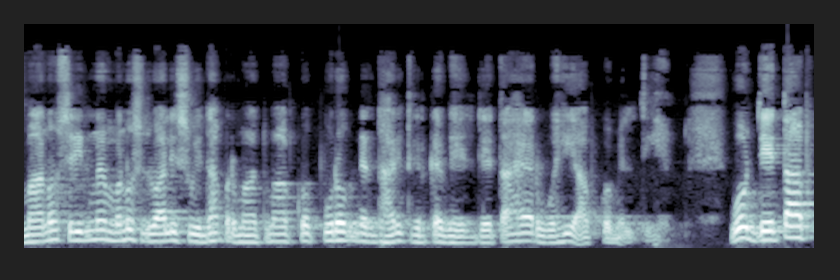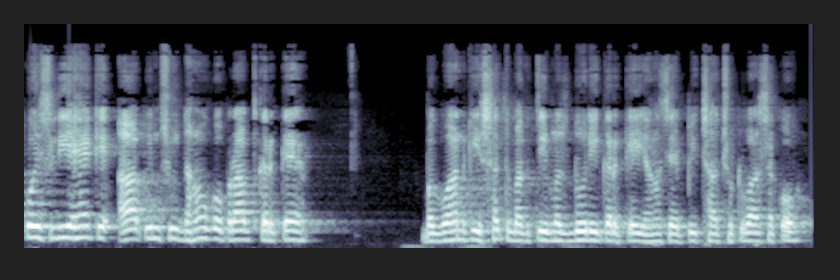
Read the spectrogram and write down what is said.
मानव शरीर में मनुष्य वाली सुविधा परमात्मा आपको पूर्व निर्धारित करके भेज देता है और वही आपको मिलती है। वो देता आपको इसलिए है कि आप इन सुविधाओं को प्राप्त करके भगवान की सत भक्ति मजदूरी करके यहाँ से पीछा छुटवा सको।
